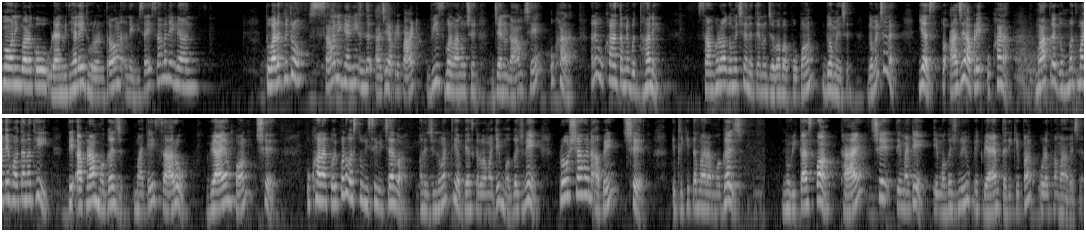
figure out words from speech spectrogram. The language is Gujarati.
ગુડ મોર્નિંગ બાળકો. ઉડાન વિદ્યાલય ધોરણ ત્રણ અને વિષય સામાન્ય જ્ઞાન. તો બાળક મિત્રો, સામાન્ય જ્ઞાનની અંદર આજે આપણે પાઠ વીસ ભણવાનું છે, જેનું નામ છે ઉખાણા. અને ઉખાણા તમને બધાને સાંભળવા ગમે છે અને તેનો જવાબ આપવો પણ ગમે છે. ગમે છે ને? યસ તો આજે આપણે ઉખાણા માત્ર ગમ્મત માટે હોતા નથી, તે આપણા મગજ માટે સારો વ્યાયામ પણ છે. ઉખાણા કોઈ પણ વસ્તુ વિશે વિચારવા અને ઝીણવટથી અભ્યાસ કરવા માટે મગજને પ્રોત્સાહન આપે છે. એટલે કે તમારા મગજનો વિકાસ પણ થાય છે. તે માટે એ મગજનું એક વ્યાયામ તરીકે પણ ઓળખવામાં આવે છે.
